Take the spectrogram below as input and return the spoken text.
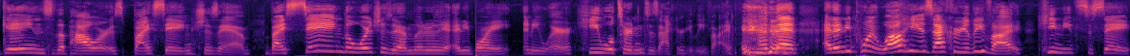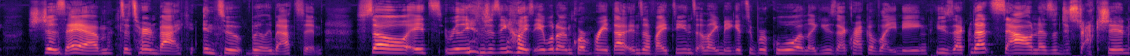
gains the powers by saying Shazam. By saying the word Shazam literally at any point, anywhere, he will turn into Zachary Levi. and then at any point while he is Zachary Levi, he needs to say Shazam to turn back into Billy Batson. So it's really interesting how he's able to incorporate that into fight scenes and like make it super cool and like use that crack of lightning, use that that sound as a distraction.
